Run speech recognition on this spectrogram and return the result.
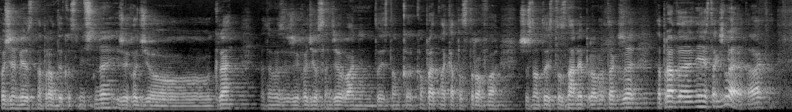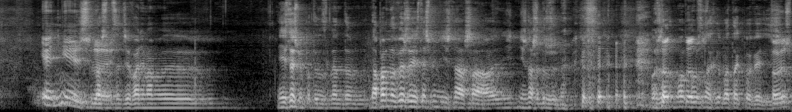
poziom jest naprawdę kosmiczny, jeżeli chodzi o grę. Natomiast jeżeli chodzi o sędziowanie, no to jest tam ko- kompletna katastrofa. Zresztą to jest to znany problem, także naprawdę nie jest tak źle, tak? Nie, nie jest W źle. naszym sędziowaniu mamy... Nie jesteśmy pod tym względem, na pewno wyżej jesteśmy niż, nasza, niż nasze drużyny. Można, To- to- można chyba tak powiedzieć. To już,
